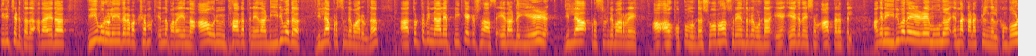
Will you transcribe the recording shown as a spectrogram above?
തിരിച്ചെടുത്തത്. അതായത് വി മുരളീധര പക്ഷം എന്ന് പറയുന്ന ആ ഒരു വിഭാഗത്തിന് ഏതാണ്ട് ഇരുപത് ജില്ലാ പ്രസിഡന്റുമാരുണ്ട്. തൊട്ട് പിന്നാലെ പി കെ കൃഷ്ണദാസ് ഏതാണ്ട് ഏഴ് ജില്ലാ പ്രസിഡന്റുമാരുടെ ഒപ്പമുണ്ട്. ശോഭാ സുരേന്ദ്രനുമുണ്ട് ഏകദേശം ആ തരത്തിൽ. അങ്ങനെ ഇരുപത് ഏഴ് മൂന്ന് എന്ന കണക്കിൽ നിൽക്കുമ്പോൾ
